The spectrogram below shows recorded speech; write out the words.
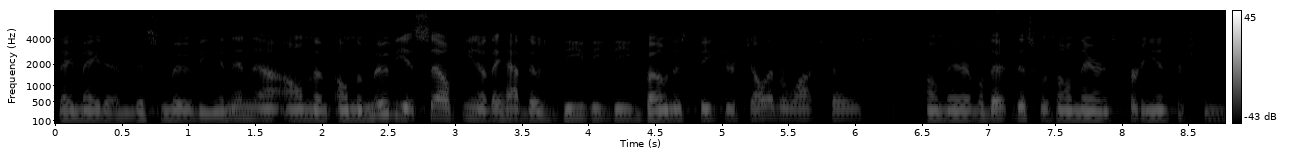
They made a, this movie, and then uh, on the on the movie itself, you know, they have those DVD bonus features. Y'all ever watch those on there? Well, th- this was on there, and it's pretty interesting.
